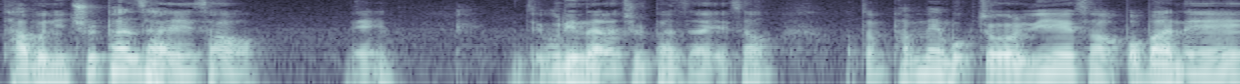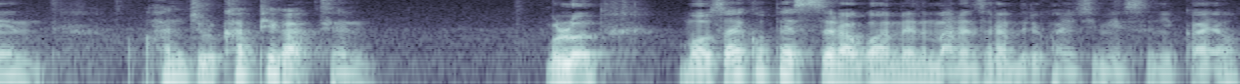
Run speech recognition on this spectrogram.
다분히 출판사에서 네 이제 우리나라 출판사에서 어떤 판매 목적을 위해서 뽑아낸 한 줄 카피 같은 물론 뭐 사이코패스라고 하면은 많은 사람들이 관심이 있으니까요.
